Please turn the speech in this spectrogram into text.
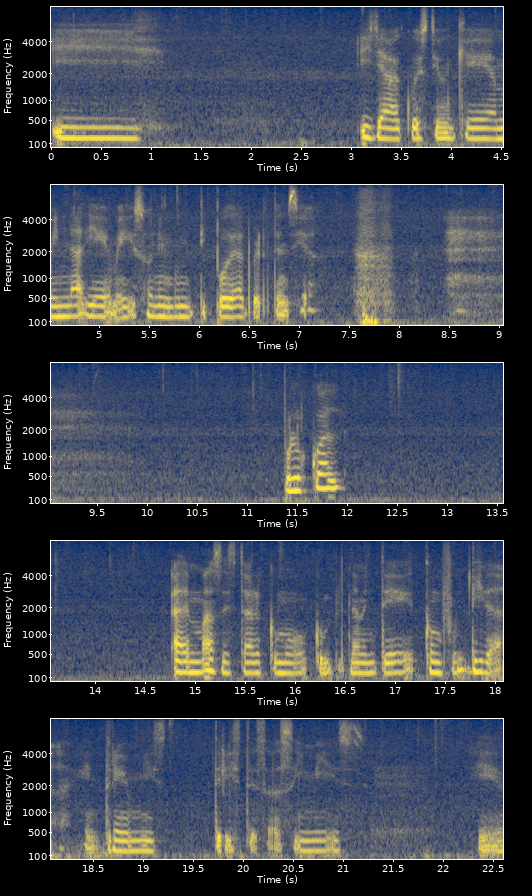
Y y ya cuestión que a mí nadie me hizo ningún tipo de advertencia por lo cual además de estar como completamente confundida entre mis tristezas y mis eh,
